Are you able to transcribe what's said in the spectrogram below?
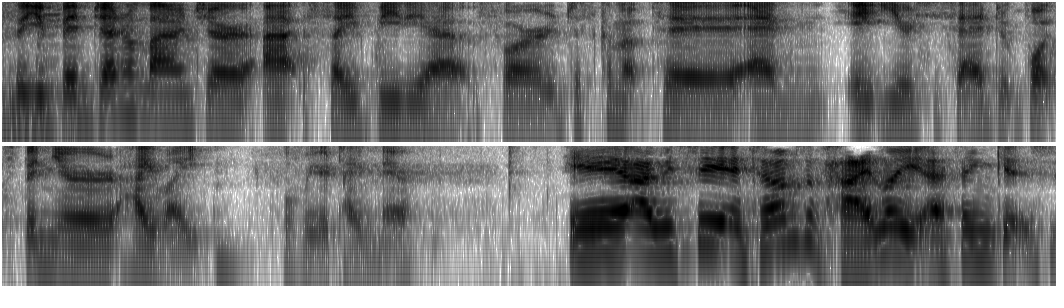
So you've been general manager at Siberia for just come up to um, eight years. You said. What's been your highlight over your time there? Yeah, I would say in terms of highlight, I think it's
